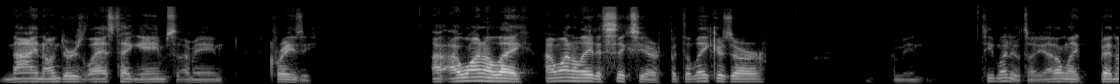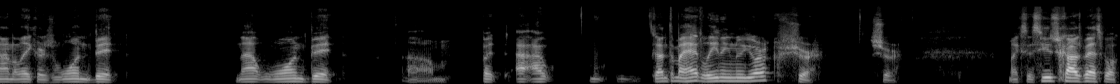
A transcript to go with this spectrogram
Nine unders last ten games. I mean, crazy. I, I want to lay. I want to lay to six here, but the Lakers are I mean, T Money will tell you I don't like betting on the Lakers one bit, not one bit. Um, but I, I gun to my head, leaning New York, sure, sure. Mike says huge college basketball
